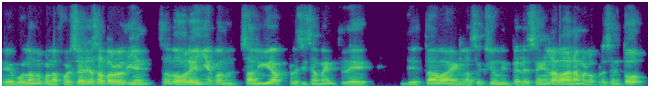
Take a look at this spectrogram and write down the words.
eh, volando con la Fuerza Aérea Salvadoreña, cuando salía precisamente de, de, estaba en la sección de intereses en La Habana, me lo presentó,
